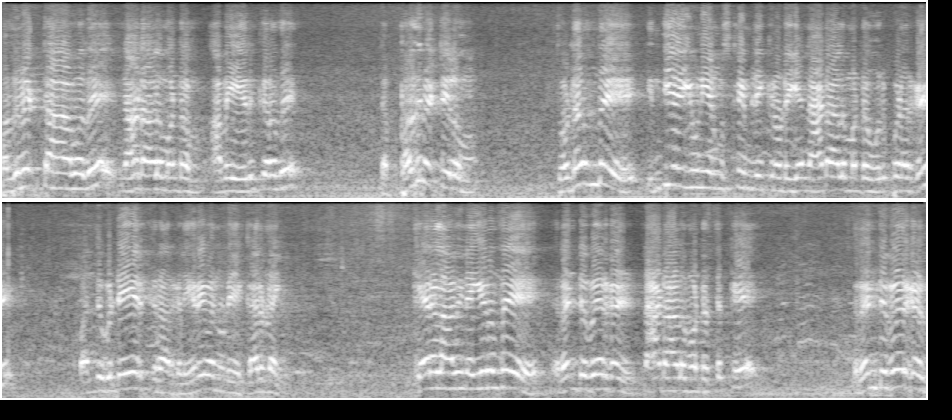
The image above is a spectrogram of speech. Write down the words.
பதினெட்டாவது நாடாளுமன்றம் அமைய இருக்கிறது. இந்த பதினெட்டிலும் தொடர்ந்து இந்திய யூனியன் முஸ்லீம் லீக்கினுடைய நாடாளுமன்ற உறுப்பினர்கள் வந்து கொண்டே இருக்கிறார்கள். இறைவனுடைய கருணை. கேரளாவில் இருந்து ரெண்டு பேர்கள் நாடாளுமன்றத்துக்கு ரெண்டு பேர்கள்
